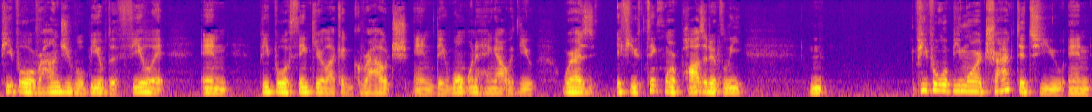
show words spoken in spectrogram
people around you will be able to feel it and people will think you're like a grouch and they won't want to hang out with you. Whereas if you think more positively n- people will be more attracted to you and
